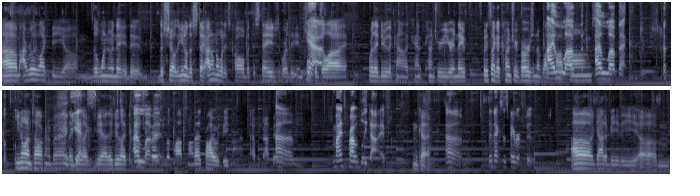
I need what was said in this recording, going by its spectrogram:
Um, I really like the um the one when they the the show you know the stage I don't know what it's called but the stage where the in Fourth Yeah. of July where they do the kind of the coun- country and they but it's like a country version of like I pop love- songs. I love that. you know what I'm talking about? They do like yeah they do like the I country love version it. of the pop song. That probably would be mine. That would not be. Um, mine's probably dive. okay. Um, the next is favorite food. Uh, gotta be the um.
